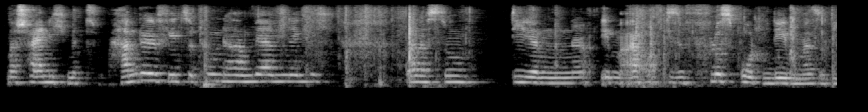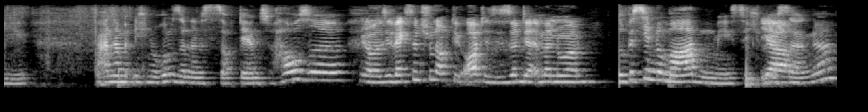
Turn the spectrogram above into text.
wahrscheinlich mit Handel viel zu tun haben werden, denke ich. War das so? Die eben auch auf diesen Flussbooten leben. Also die fahren damit nicht nur rum, sondern es ist auch deren Zuhause. Ja, aber sie wechseln schon auch die Orte. Sie sind ja immer nur, So ein bisschen nomadenmäßig, würde Ja. ich sagen, ne?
